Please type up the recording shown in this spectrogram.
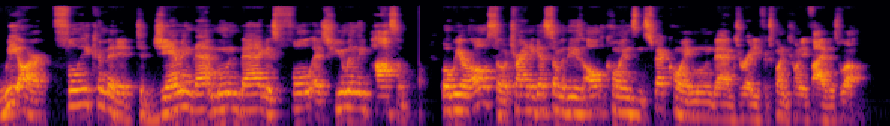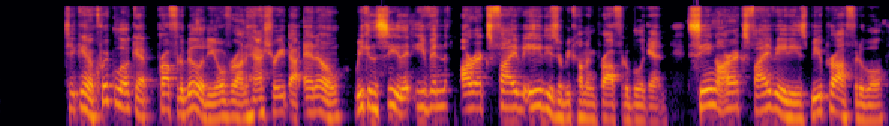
We are fully committed to jamming that moon bag as full as humanly possible but we are also trying to get some of these altcoins and spec coin moon bags ready for 2025 as well. Taking a quick look at profitability over on hashrate.no, we can see that even RX 580s are becoming profitable again. Seeing RX 580s be profitable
